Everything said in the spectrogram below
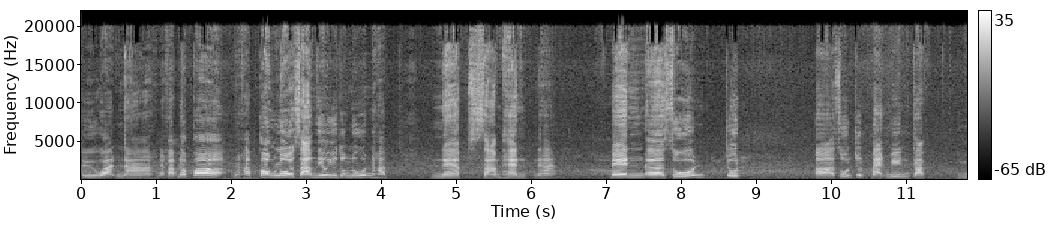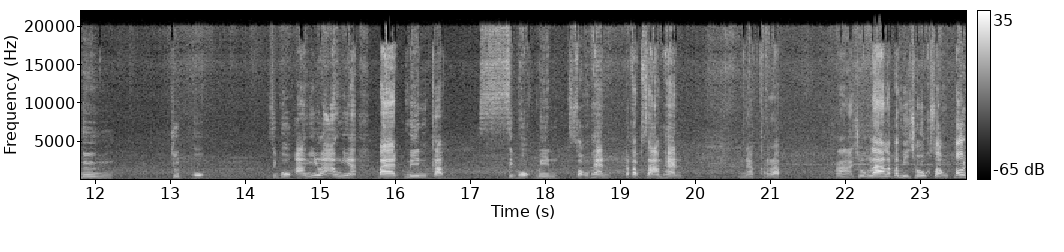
ถือว่าหนานะครับ แล้วก็นะครับกล่องโหลด3นิ้วอยู่ตรงนู้นนะครับ แหนบ 3 แผ่นนะฮะ เป็นเอ่อ0จุดอ่า0.8มิลกับ 1.6 16 อ่างนี้ว่าเอางี้อะ8มิลกับ 16 มิล 2 แผ่น เท่ากับ 3 แผ่นนะครับอ่าช่วงล่างแล้วก็มีโชค 2 ต้น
